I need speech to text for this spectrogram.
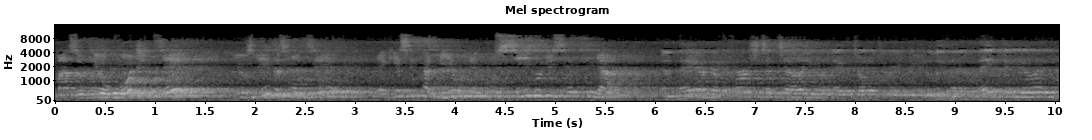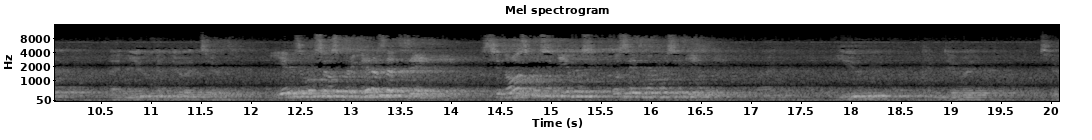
Mas o que eu vou te dizer, e os líderes vão dizer, é que esse caminho é possível de ser trilhado. And they are the first to tell you, and they've told you repeatedly, that if they can do it, then you can do it too. E eles vão ser os primeiros a dizer: se nós conseguimos, vocês vão conseguir. Right? You can do it too.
